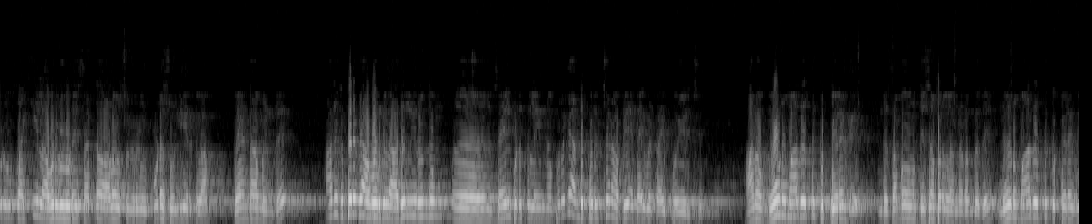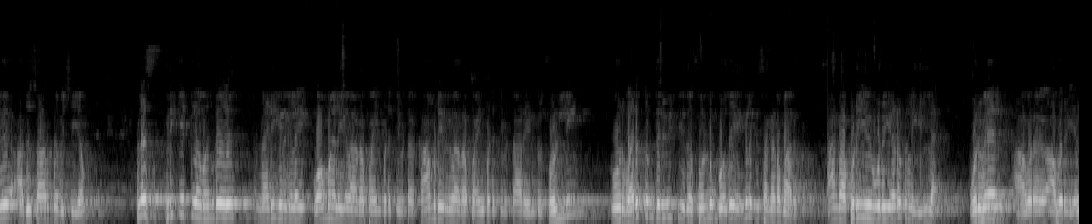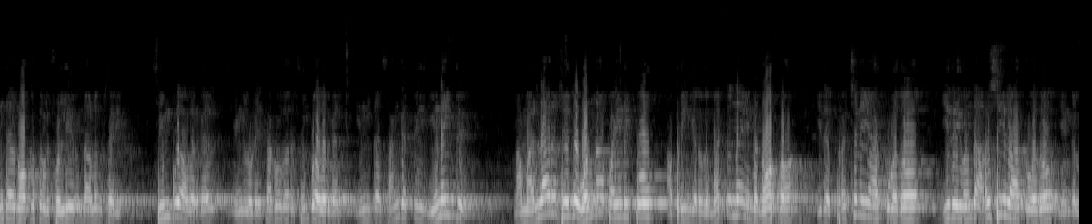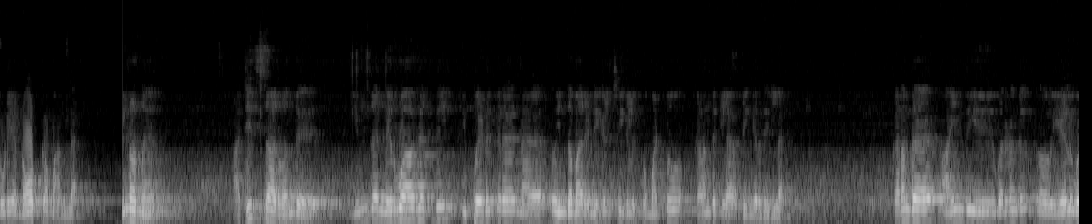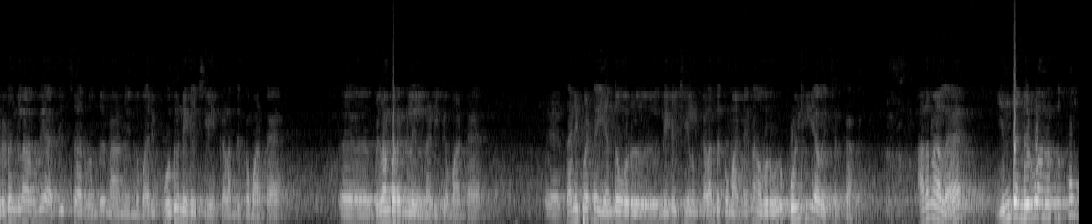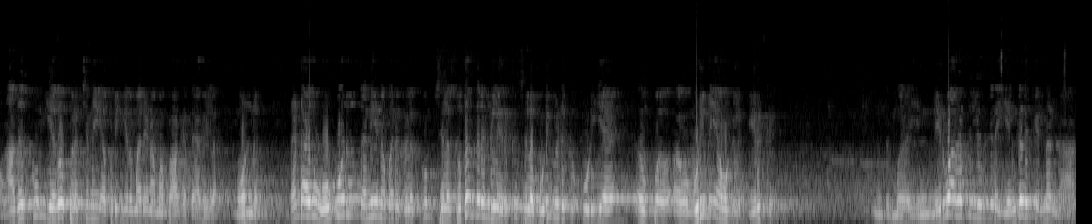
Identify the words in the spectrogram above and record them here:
ஒரு வக்கீல் அவர்களுடைய சட்ட ஆலோசகர்கள் கூட சொல்லியிருக்கலாம் வேண்டாம் என்று. அதுக்கு பிறகு அவர்கள் அதிலிருந்தும் இருந்தும் செயல்படுத்தலை பிறகு அந்த பிரச்சனை அப்படியே டைவர்ட் ஆகி போயிருச்சு. ஆனால் மூணு மாதத்துக்கு பிறகு இந்த சம்பவம் டிசம்பரில் நடந்தது. மூணு மாதத்துக்கு பிறகு அது சார்ந்த விஷயம். பிளஸ் கிரிக்கெட்டில் வந்து நடிகர்களை கோமாளிகளாக பயன்படுத்தி விட்டார் காமெடியர்களாக பயன்படுத்தி விட்டார் என்று சொல்லி ஒரு வருத்தம் தெரிவித்து இதை சொல்லும் போது எங்களுக்கு சங்கடமா இருக்கு. நாங்க அப்படி ஒரு இடத்துல இல்லை. ஒருவேள் அவர் அவர் எந்த நோக்கத்தில் சொல்லி இருந்தாலும் சரி சிம்பு அவர்கள் எங்களுடைய சகோதரர் சிம்பு அவர்கள் இந்த சங்கத்தில் இணைந்து நம்ம எல்லாரும் சேர்ந்து ஒன்னா பயணிப்போம் அப்படிங்கிறது மட்டும்தான் எங்க நோக்கம். இதை பிரச்சனையாக்குவதோ இதை வந்து அரசியலாக்குவதோ எங்களுடைய நோக்கம் அல்ல. இன்னொன்னு அஜித் சார் வந்து இந்த நிர்வாகத்தில் இப்ப எடுக்கிற ந- இந்த மாதிரி நிகழ்ச்சிகளுக்கு மட்டும் கலந்துக்கல அப்படிங்கிறது இல்லை. கடந்த ஐந்து வருடங்கள் ஏழு வருடங்களாகவே அஜித் சார் வந்து நான் இந்த மாதிரி பொது நிகழ்ச்சிகள் கலந்துக்க மாட்டேன். விளம்பரங்களில் நடிக்க மாட்டேன். தனிப்பட்ட எந்த ஒரு நிகழ்ச்சியிலும் கலந்துக்க மாட்டேன்னு அவர் ஒரு கொள்கையாக வச்சுருக்காங்க. அதனால் இந்த நிர்வாகத்துக்கும் அதற்கும் ஏதோ பிரச்சனை அப்படிங்கிற மாதிரி நம்ம பார்க்க தேவையில்லை. ஒன்று ரெண்டாவது ஒவ்வொரு தனி நபர்களுக்கும் சில சுதந்திரங்கள் இருக்கு சில முடிவெடுக்கக்கூடிய உரிமை அவங்களுக்கு இருக்கு. இந்த ம- நிர்வாகத்தில் இருக்கிற எங்களுக்கு என்னன்னா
